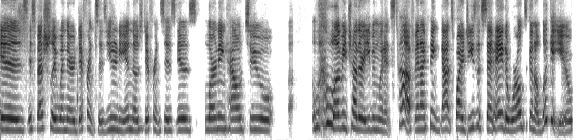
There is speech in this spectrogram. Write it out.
is especially when there are differences unity in those differences is learning how to uh, love each other even when it's tough and i think that's why jesus said hey the world's going to look at you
